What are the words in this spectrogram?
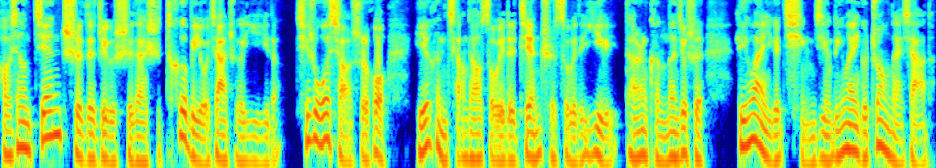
好像坚持在这个时代是特别有价值和意义的。其实我小时候也很强调所谓的坚持，所谓的毅力，当然可能那就是另外一个情境、另外一个状态下的。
